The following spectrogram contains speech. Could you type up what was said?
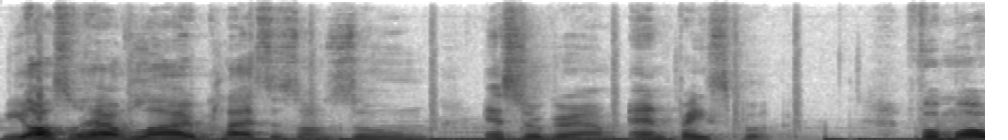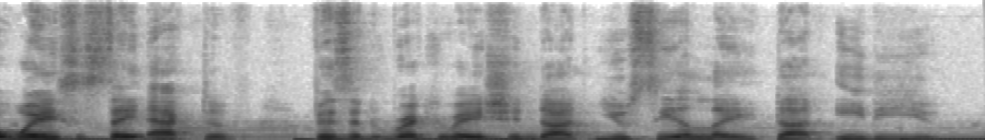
we also have live classes on Zoom, Instagram, and Facebook. For more ways to stay active, visit recreation.ucla.edu.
